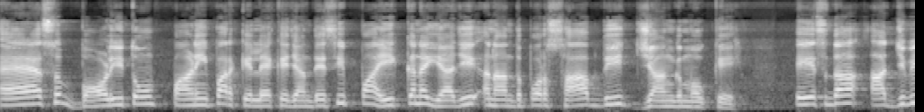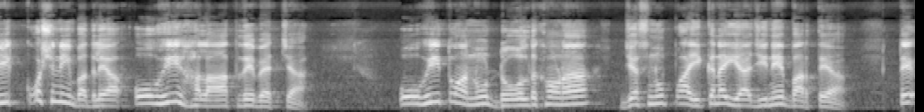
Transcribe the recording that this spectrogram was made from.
ਐਸ ਬੌਲੀ ਤੋਂ ਪਾਣੀ ਭਰ ਕੇ ਲੈ ਕੇ ਜਾਂਦੇ ਸੀ ਭਾਈ ਕਨਈਆ ਜੀ ਆਨੰਦਪੁਰ ਸਾਹਿਬ ਦੀ ਜੰਗ ਮੌਕੇ। ਇਸ ਦਾ ਅੱਜ ਵੀ ਕੁਝ ਨਹੀਂ ਬਦਲਿਆ, ਉਹੀ ਹਾਲਾਤ ਦੇ ਵਿੱਚ ਆ। ਉਹੀ ਤੁਹਾਨੂੰ ਡੋਲ ਦਿਖਾਉਣਾ ਜਿਸ ਨੂੰ ਭਾਈ ਕਨਈਆ ਜੀ ਨੇ ਵਰਤਿਆ ਤੇ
